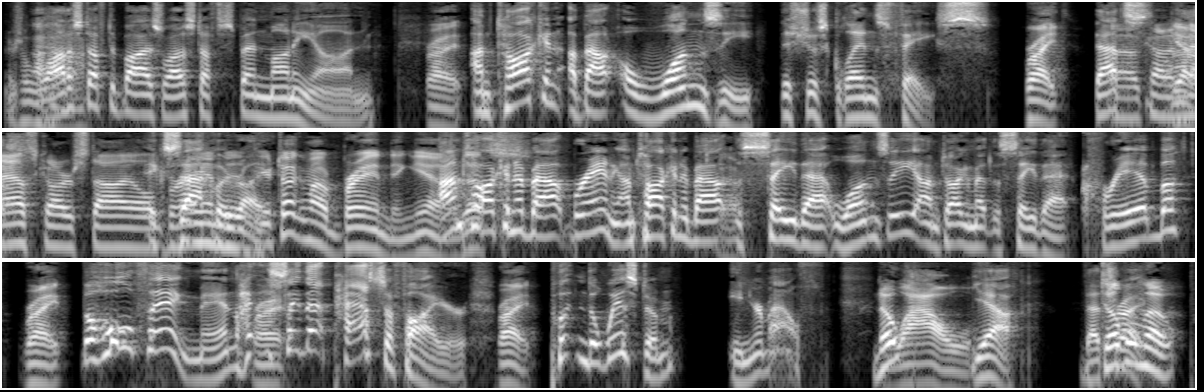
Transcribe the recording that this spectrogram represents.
There's a lot Uh-huh. of stuff to buy. There's a lot of stuff to spend money on. Right. I'm talking about a onesie that's just Glenn's face. Right. That's uh, kind of yes. NASCAR style. Exactly branded. right. You're talking about branding, yeah. I'm that's- talking about branding. I'm talking about Yeah. the say that onesie. I'm talking about the say that crib. Right. The whole thing, man. Right. Say that pacifier. Right. Putting the wisdom in your mouth. Nope. Wow. Yeah. That's Double right. nope.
